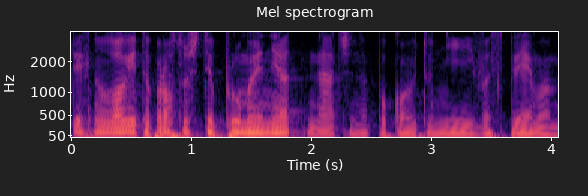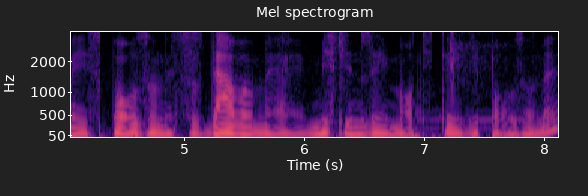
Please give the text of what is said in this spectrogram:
Технологиите просто ще променят начина по който ние възприемаме, използваме, създаваме, мислим за имотите и ги ползваме.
